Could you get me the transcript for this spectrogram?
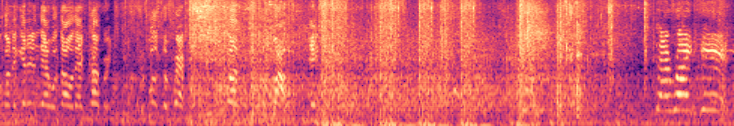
All gonna get in there with all that coverage. We'll suppress them. You move up, we'll follow. ASAP. They're right here!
